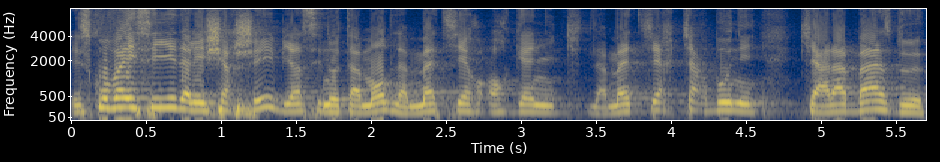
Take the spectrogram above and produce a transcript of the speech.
Et ce qu'on va essayer d'aller chercher, eh bien, c'est notamment de la matière organique, de la matière carbonée, qui est à la base de,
